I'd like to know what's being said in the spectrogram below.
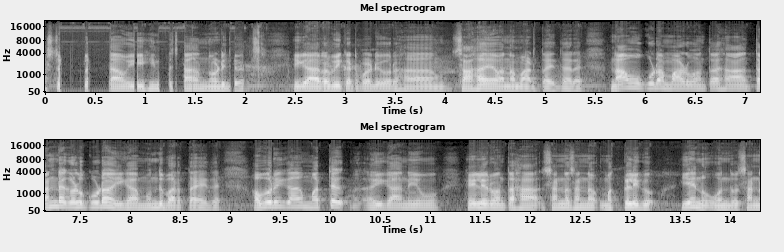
ಅಷ್ಟಮಿ ನಾವು ಈ ಹಿಂದೆ ಸಹ ನೋಡಿದ್ದೇವೆ. ಈಗ ರವಿ ಕಟಪಾಡಿಯವರು ಸಹಾಯವನ್ನು ಮಾಡ್ತಾ ಇದ್ದಾರೆ. ನಾವು ಕೂಡ ಮಾಡುವಂತಹ ತಂಡಗಳು ಕೂಡ ಈಗ ಮುಂದೆ ಬರ್ತಾ ಇದೆ. ಅವರೀಗ ಮತ್ತೆ ಈಗ ನೀವು ಹೇಳಿರುವಂತಹ ಸಣ್ಣ ಸಣ್ಣ ಮಕ್ಕಳಿಗೂ ಏನು ಒಂದು ಸಣ್ಣ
